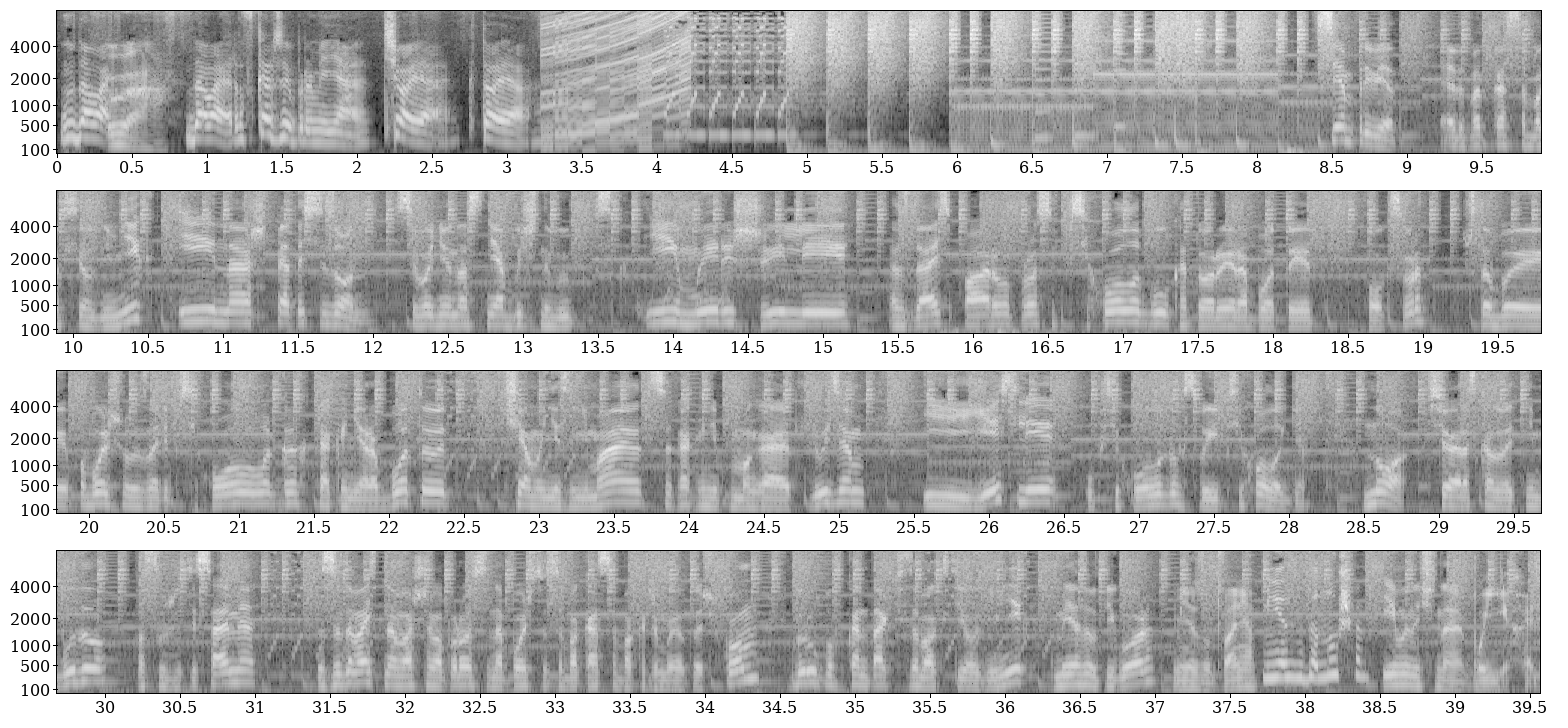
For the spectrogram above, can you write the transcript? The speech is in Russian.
Ну давай, Уа. давай, расскажи про меня. Чё я? Кто я? Всем привет! Это подкаст «Собак Сел Дневник» и наш пятый сезон. Сегодня у нас необычный выпуск, и мы решили задать пару вопросов психологу, который работает в Оксфорд, чтобы побольше узнать о психологах, как они работают, чем они занимаются, как они помогают людям, и есть ли у психологов свои психологи. Но все я рассказывать не буду, послушайте сами. Задавайте нам ваши вопросы на почту собака.gmail.com, группа ВКонтакте «Собак Сел Дневник». Меня зовут Егор, Меня зовут Ваня. Меня зовут Ануша. и мы начинаем. Поехали.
